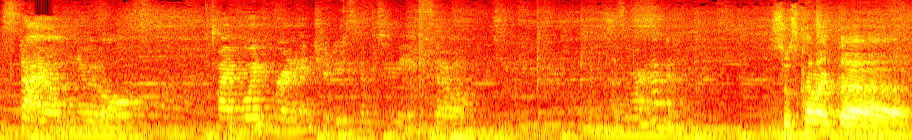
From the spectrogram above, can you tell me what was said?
style noodles. My boyfriend introduced them to me, so that's what we're having. So it's kind of like the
